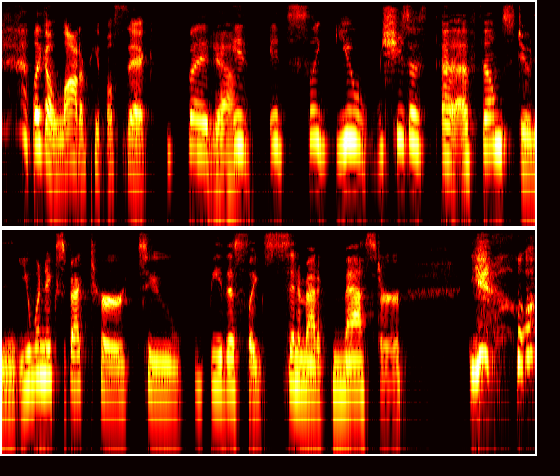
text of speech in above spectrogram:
like a lot of people sick but Yeah. it it's like you she's a, a a film student. You wouldn't expect her to be this like cinematic master you know?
